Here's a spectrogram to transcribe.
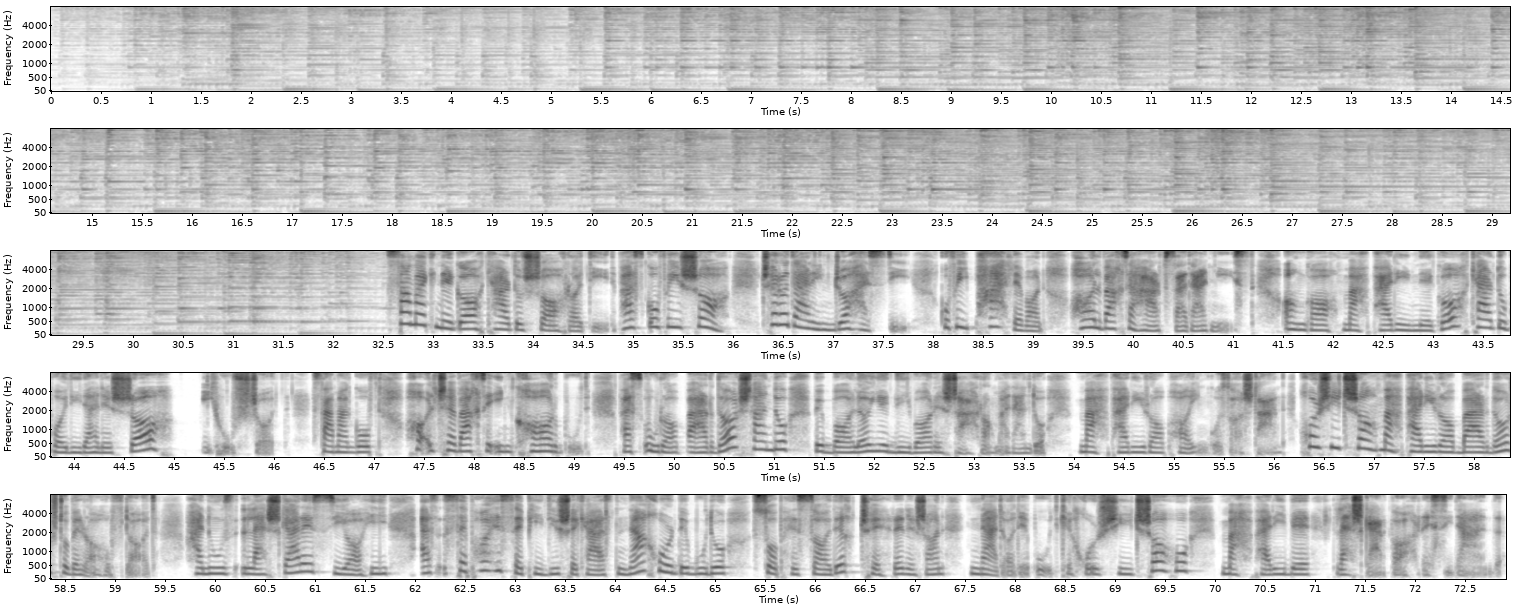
سمک نگاه کرد و شاه را دید. پس گفت ای شاه چرا در اینجا هستی؟ گفت ای پهلوان حال وقت حرف زدن نیست. آنگاه محپری نگاه کرد و با دیدن شاه بیهوش شد. سمک گفت حال چه وقت این کار بود؟ پس او را برداشتند و به بالای دیوار شهر آمدند و محپری را پایین گذاشتند. خورشید شاه محپری را برداشت و به راه افتاد. هنوز لشکر سیاهی از سپاه سپیدی شکست نخورده بود و صبح صادق چهره نشان نداده بود که خورشید شاه و محپری به لشکرگاه رسیدند.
